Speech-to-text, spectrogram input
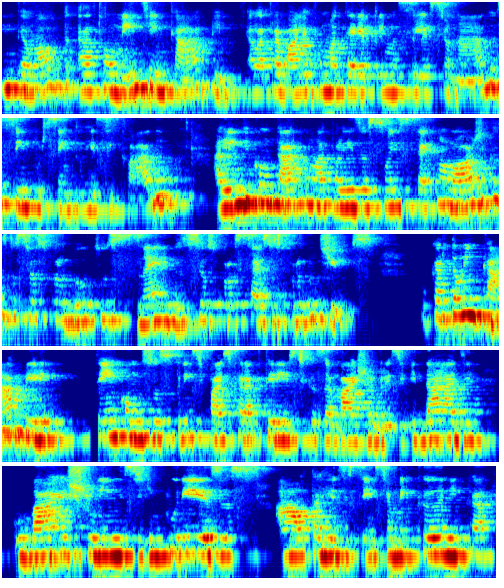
Então, atualmente a Encap, ela trabalha com matéria-prima selecionada, 100% reciclada, além de contar com atualizações tecnológicas dos seus produtos, né, dos seus processos produtivos. O cartão Encap, ele tem como suas principais características a baixa abrasividade, o baixo índice de impurezas, a alta resistência mecânica,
